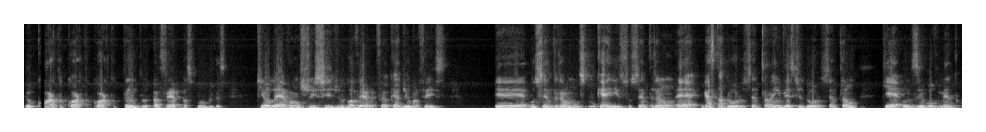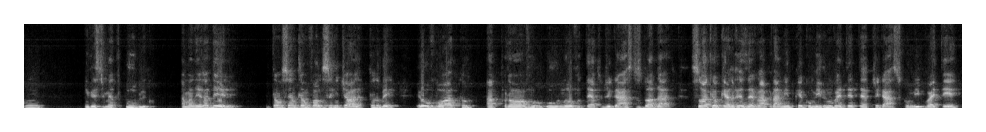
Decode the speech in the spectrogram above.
Eu corto, corto, corto tanto as verbas públicas que eu levo a um suicídio do governo. Foi o que a Dilma fez. É, o Centrão não, não quer isso. O Centrão é gastador, o Centrão é investidor, o Centrão quer o desenvolvimento com investimento público a maneira dele. Então o Centrão fala o seguinte: olha, tudo bem, eu voto, aprovo o novo teto de gastos do Haddad. Só que eu quero reservar para mim, porque comigo não vai ter teto de gastos, comigo vai ter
